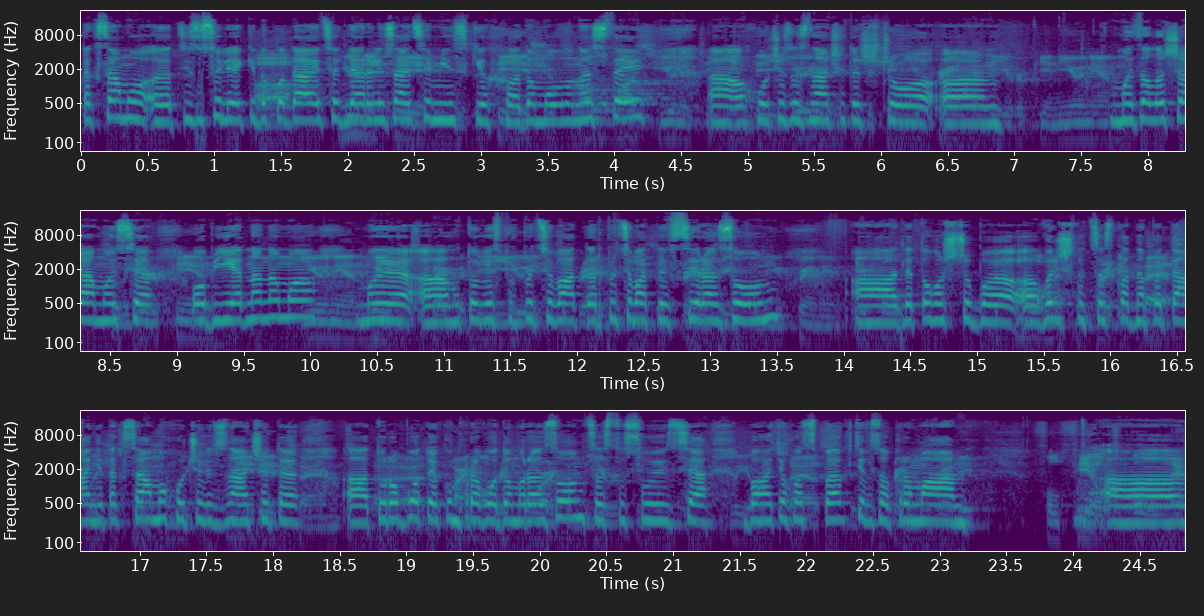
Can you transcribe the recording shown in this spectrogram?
Так само е, ці зусилля, які докладаються для реалізації мінських домовленостей. Е, Хочу зазначити, що ми залишаємося об'єднаними. Ми готові співпрацювати працювати всі разом. Для того щоб е, вирішити це складне питання, так само хочу відзначити е, ту роботу, яку ми проводимо разом. Це стосується багатьох аспектів, зокрема е,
